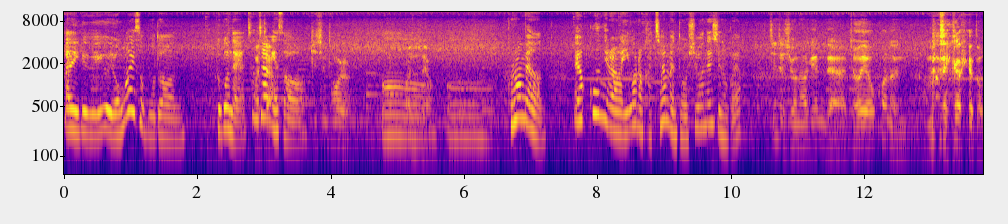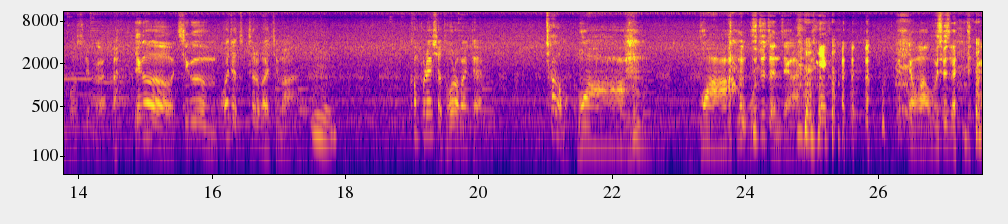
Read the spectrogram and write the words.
아니 이게 이거 영화에서 보던 그거네 천장에서. 키친 타월 어, 봐주세요. 어. 그러면 에어컨이랑 이거랑 같이 하면 더 시원해지는 거야? 진짜 시원하겠는데 저 에어컨은 아무 생각해도 못 쓸 것 같다 이거 지금 어제도 틀어봤지만 응. 컴프레셔 돌아갈 때 차가 막 와, 와 우주 전쟁 아니? 영화 우주 전쟁.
